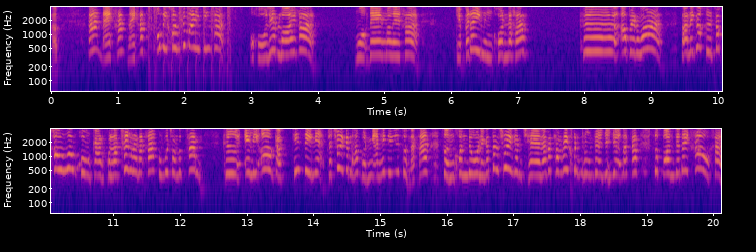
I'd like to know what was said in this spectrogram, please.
ครับ อะไหนคะไหนคะโอ้มีคนขึ้นมาจริงๆค่ะ โอ้โห เรียบร้อยค่ะ หมวกแดงมาเลยค่ะ เก็บไปได้อีกหนึ่งคนนะคะ คือเอาเป็นว่าตอนนี้ก็คือต้องเข้าร่วมโครงการคนละครึ่งแล้วนะคะ คุณผู้ชมทุกท่าน คือเอลิโอกับพี่ซีเนี่ยจะช่วยกันทำผลงานให้ดีที่สุดนะคะ ส่วนคนดูเนี่ยก็ต้องช่วยกันแชร์แล้วก็ทำให้คนดูเยอะๆนะคะ สปอนจะได้เข้าค่ะ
